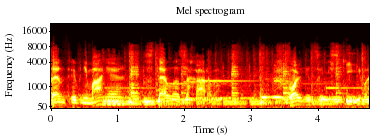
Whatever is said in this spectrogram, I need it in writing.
Центре внимания Стелла Захарова, школьница из Киева.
